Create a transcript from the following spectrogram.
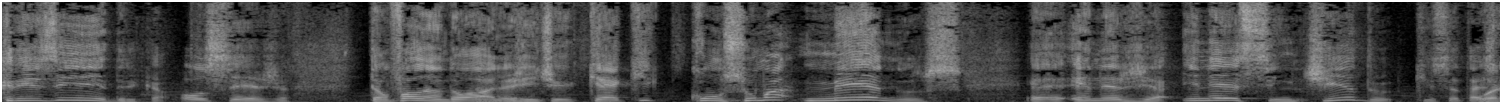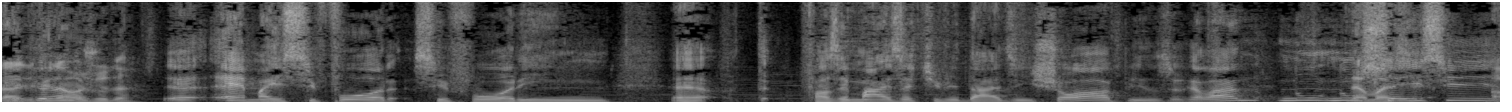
crise hídrica. Ou seja, estão falando, olha, a gente quer que consuma menos é, energia. E nesse sentido, que você está O horário de explicando... verão ajuda. É, é, mas se for, se for em é, fazer mais atividades em shopping, não sei o que lá, não, não, Não, mas sei se, O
